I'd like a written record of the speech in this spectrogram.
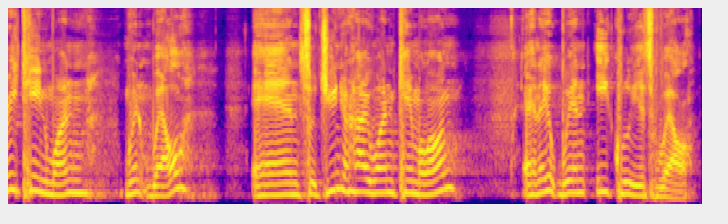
preteen one went well, and so junior high one came along, and it went equally as well.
